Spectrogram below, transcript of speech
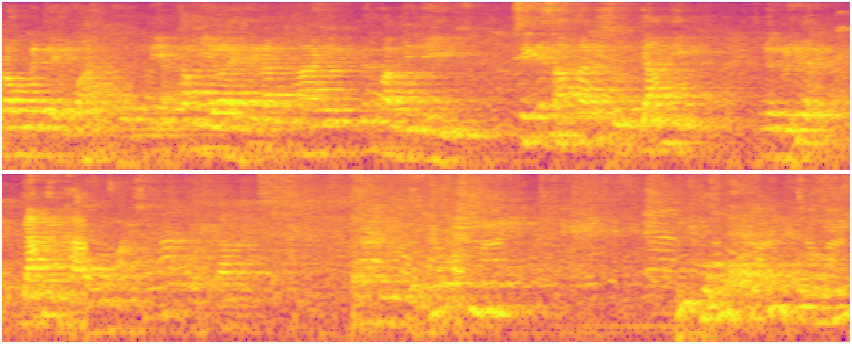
เราเป็นเด็กวัดผมเนี่ยถ้ามีอะไรให้รับใช้ด้วยความยินดี สิ่งที่สำคัญที่สุดย้ำอีกหนึ่งเรื่องย้ำอีกครั้งหมายชนะกดครับผมอยากจะพูดตรงนี้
